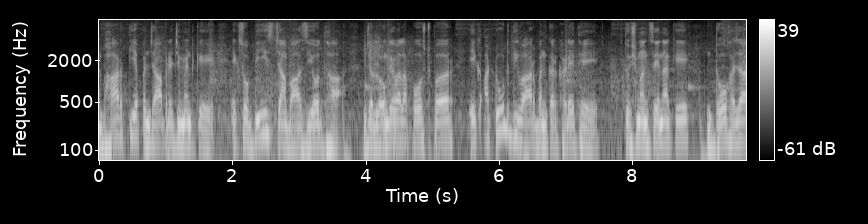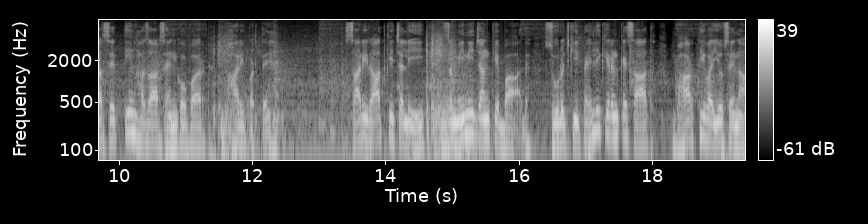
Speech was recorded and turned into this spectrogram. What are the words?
भारतीय पंजाब रेजिमेंट के 120 जांबाज योद्धा, जो लोंगेवाला पोस्ट पर एक अटूट दीवार बनकर खड़े थे, दुश्मन सेना के 2000 से 3000 सैनिकों पर भारी पड़ते हैं। सारी रात की चली जमीनी जंग के बाद सूरज की पहली किरण के साथ भारतीय वायुसेना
